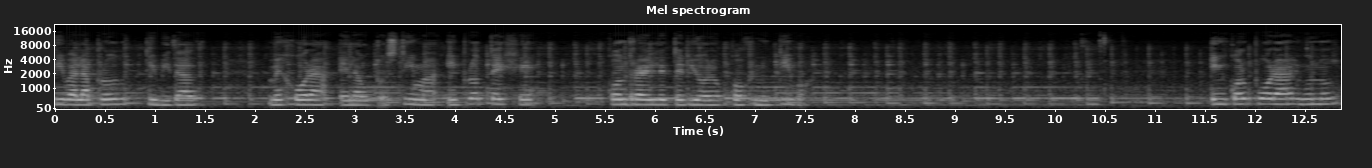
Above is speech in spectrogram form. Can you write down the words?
Activa la productividad. Mejora el autoestima y protege contra el deterioro cognitivo. Incorpora algunos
